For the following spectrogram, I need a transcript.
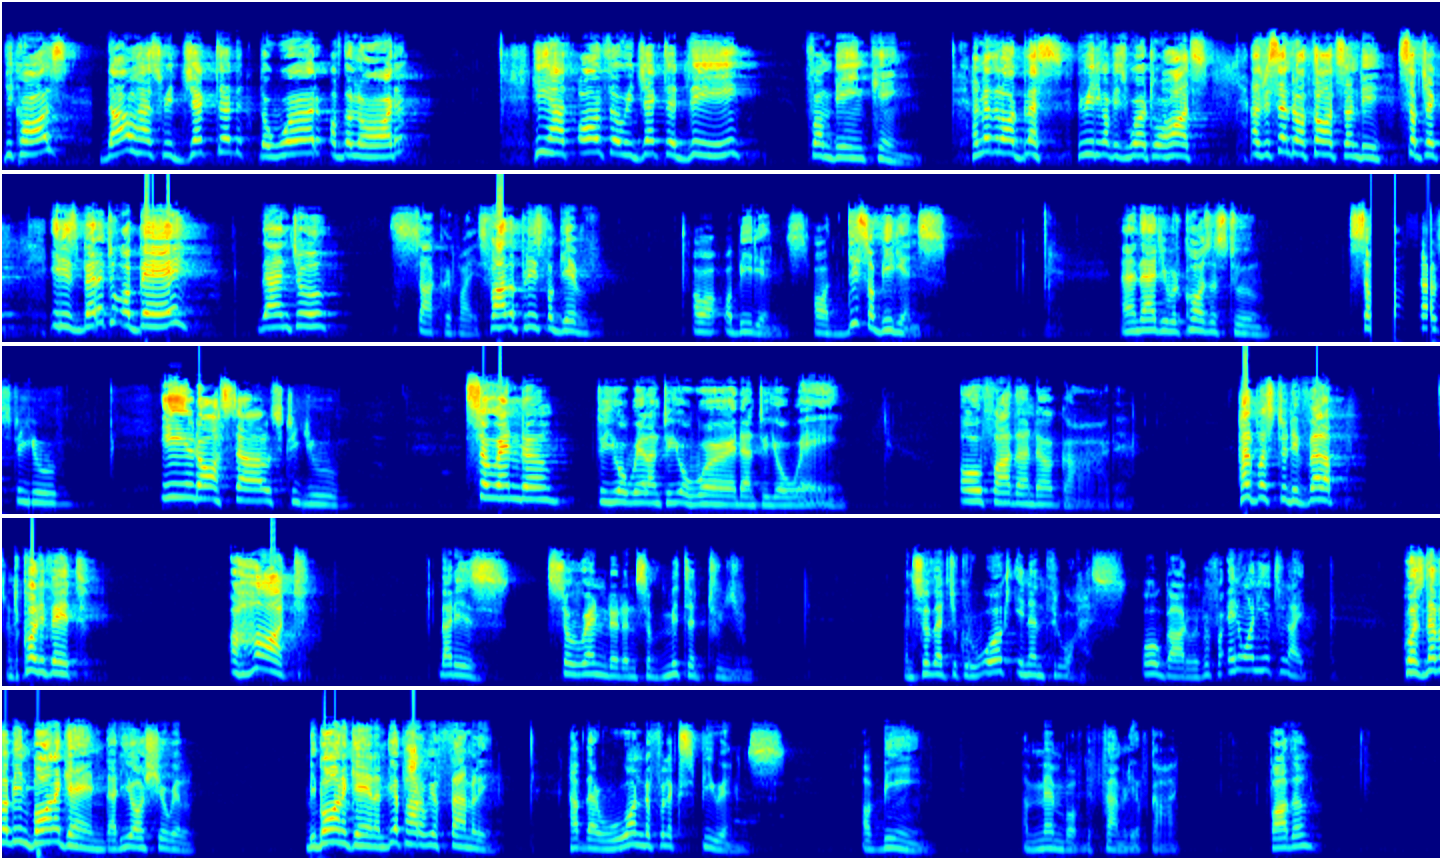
Because thou hast rejected the word of the Lord, he hath also rejected thee from being king. And may the Lord bless the reading of his word to our hearts as we send our thoughts on the subject. It is better to obey than to sacrifice. Father, please forgive our obedience or disobedience, and that you would cause us to submit ourselves to you, yield ourselves to you, surrender to your will and to your word and to your way. Oh, Father and our God, help us to develop and to cultivate a heart that is surrendered and submitted to you. And so that you could work in and through us. Oh God, we pray for anyone here tonight who has never been born again, that he or she will be born again and be a part of your family. Have that wonderful experience of being a member of the family of God. Father,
